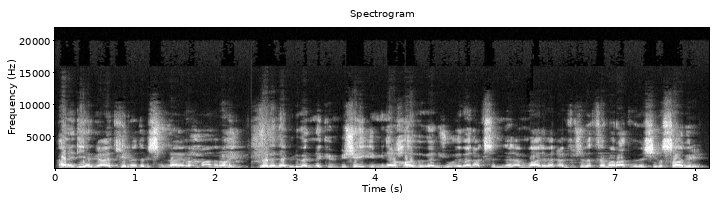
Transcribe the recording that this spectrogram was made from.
Hani diğer bir ayet kerimede Bismillahirrahmanirrahim. Cu'i ve naksin minel envali vel enfusi ve semerat ve beşşiris sabirin.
